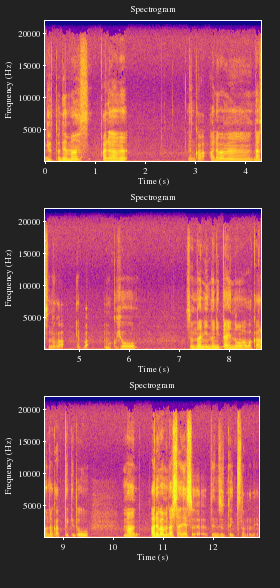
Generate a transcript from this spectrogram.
やっと出ます。アルバム。なんかアルバム出すのがやっぱ目標。その何になりたいのは分からなかったけどまあアルバム出したいです。ってずっと言ってたので。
